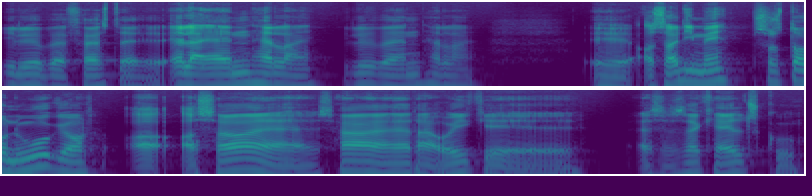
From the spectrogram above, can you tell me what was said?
i løbet af første, eller anden halvleg, i løbet af anden halvleg. Øh, og så er de med, så står den uafgjort, og, og så, er, så er der jo ikke, øh, altså så kan alt skulle,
